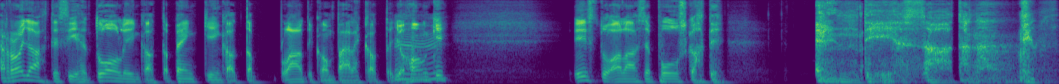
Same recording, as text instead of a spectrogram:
rojahti siihen tuoliin kautta, penkkiin kautta, laatikon päälle kautta johonkin. Mm-hmm. Istu alas ja puuskahti. En tiedä, saatana.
